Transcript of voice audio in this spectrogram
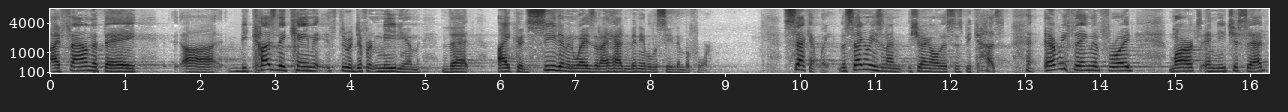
I found that they, uh, because they came through a different medium, that I could see them in ways that I hadn't been able to see them before. Secondly, the second reason I'm sharing all this is because everything that Freud, Marx, and Nietzsche said,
